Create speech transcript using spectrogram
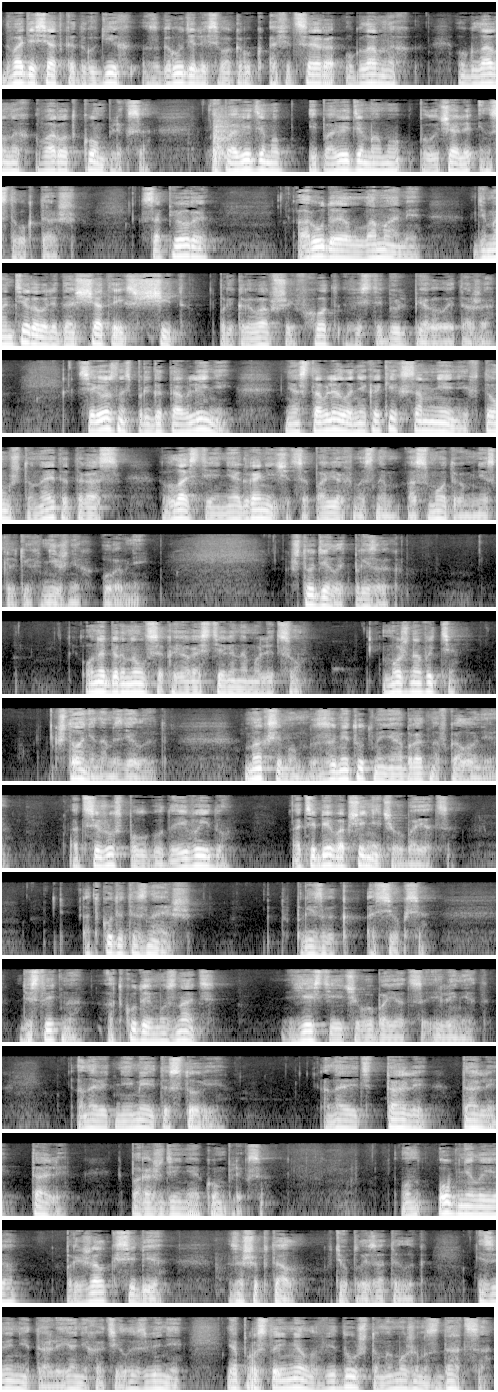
Два десятка других сгрудились вокруг офицера у главных, у главных ворот комплекса и, по-видимому, и, по-видимому, получали инструктаж. Саперы, орудуя ломами, демонтировали дощатый щит, прикрывавший вход в вестибюль первого этажа. Серьезность приготовлений не оставляла никаких сомнений в том, что на этот раз власти не ограничатся поверхностным осмотром нескольких нижних уровней. Что делать, призрак? Он обернулся к ее растерянному лицу. Можно выйти. Что они нам сделают? Максимум заметут меня обратно в колонию. Отсижу с полгода и выйду. А тебе вообще нечего бояться. Откуда ты знаешь? Призрак осекся. Действительно, откуда ему знать, есть ей чего бояться или нет? Она ведь не имеет истории. Она ведь Тали, Тали, Тали, порождение комплекса. Он обнял ее, прижал к себе, зашептал в теплый затылок. «Извини, Тали, я не хотел, извини. Я просто имел в виду, что мы можем сдаться».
